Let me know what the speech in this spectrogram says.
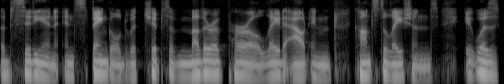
obsidian and spangled with chips of mother of pearl laid out in constellations. It was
